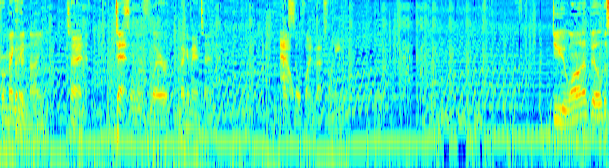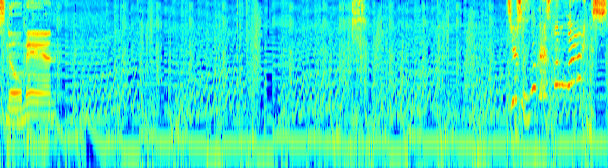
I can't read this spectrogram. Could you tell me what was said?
From Mega Man 9. 10. 10. Solar Flare, Mega Man 10. I still find that funny. Do you want to build a snowman? Seriously, look at his little legs!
